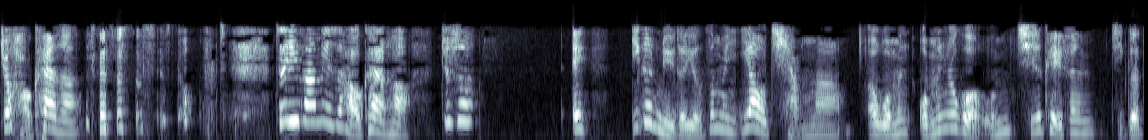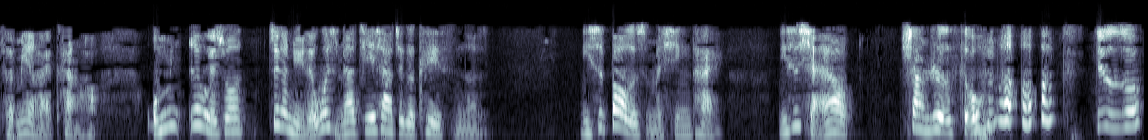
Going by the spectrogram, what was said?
就好看啊，这一方面是好看哈，就说哎。一个女的有这么要强吗？呃，我们我们如果我们其实可以分几个层面来看哈。我们认为说，这个女的为什么要接下这个 case 呢？你是抱着什么心态？你是想要上热搜吗？就是说，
